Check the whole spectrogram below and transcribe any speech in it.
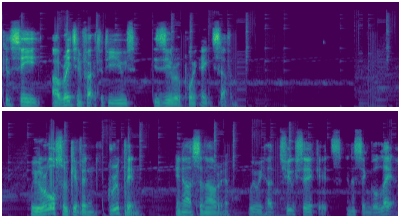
can see our rating factor to use is 0.87. We were also given grouping in our scenario, where we had two circuits in a single layer.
